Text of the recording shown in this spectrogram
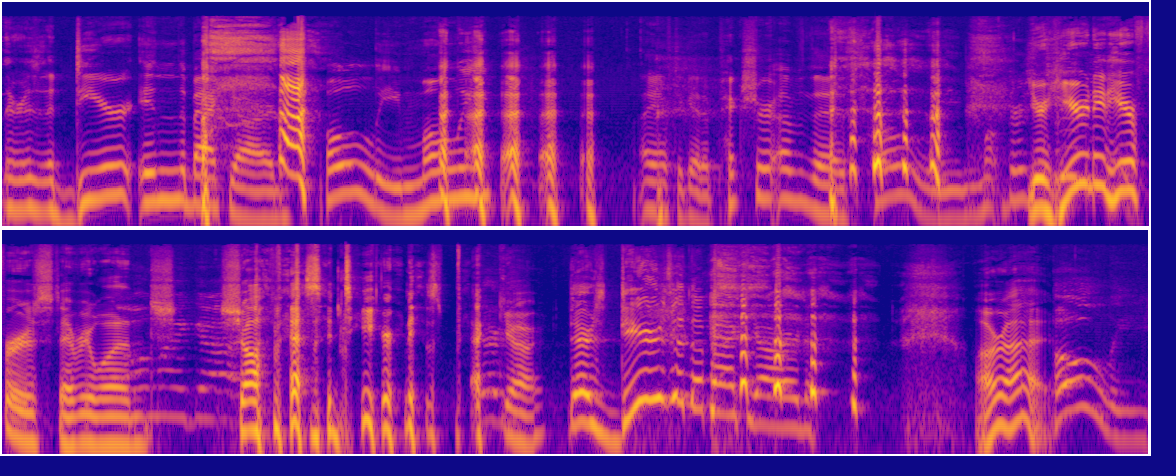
there is a deer in the backyard. Holy moly! I have to get a picture of this. Holy, mo- there's You're deer- hearing it here first, everyone. Oh my God. Shaw has a deer in his backyard. There's deers in the backyard. All right. Holy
